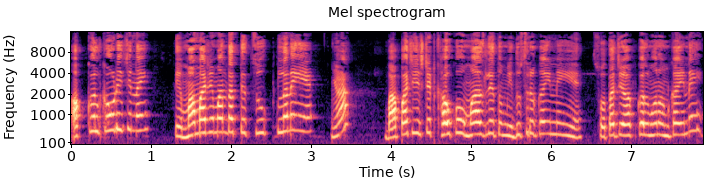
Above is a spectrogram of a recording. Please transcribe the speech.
अक्कल कवडीची नाही. ते मामाजी म्हणतात ते चुकलं नाहीये. हा? बापाची इस्टेट खाऊ खाऊ माजले तुम्ही. दुसरं काही नाहीये. स्वतःची अक्कल म्हणून काही नाही.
